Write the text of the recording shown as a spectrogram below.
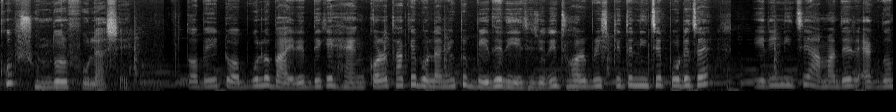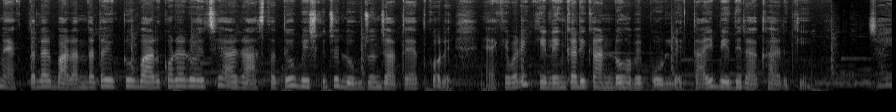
খুব সুন্দর ফুল আসে। তবে এই টবগুলো বাইরের দিকে হ্যাং করা থাকে বলে আমি একটু বেঁধে দিয়েছি যদি ঝড় বৃষ্টিতে নিচে পড়ে যায়। এরই নিচে আমাদের একদম একতলার বারান্দাটাও একটু বার করা রয়েছে আর রাস্তাতেও বেশ কিছু লোকজন যাতায়াত করে। একেবারে কেলেঙ্কারি কাণ্ড হবে পড়লে, তাই বেঁধে রাখা আর কি। যাই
